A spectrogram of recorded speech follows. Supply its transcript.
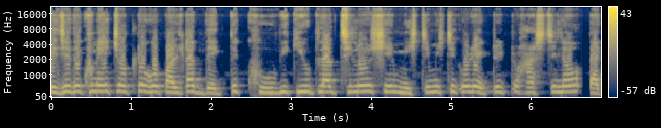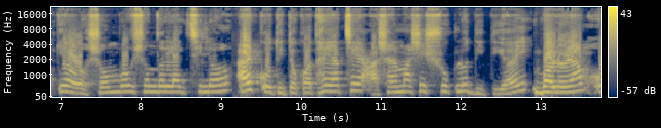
এই যে দেখুন, এই ছোট্ট গোপালটা দেখতে খুবই কিউট লাগছিল। সে মিষ্টি মিষ্টি করে একটু একটু হাসছিল। তাকে অসম্ভব সুন্দর লাগছিল। আর কথিত কথায় আছে, আষাঢ় মাসের শুক্ল দ্বিতীয় বলরাম ও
